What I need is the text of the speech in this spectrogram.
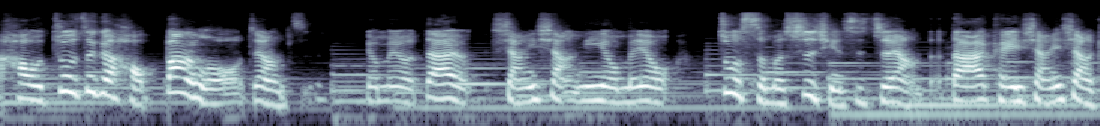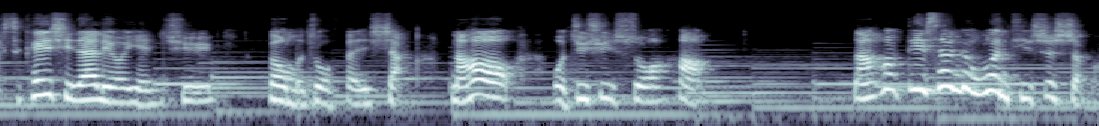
好做？这个好棒哦，这样子有没有？大家想一想，你有没有做什么事情是这样的？大家可以想一想，可以写在留言区跟我们做分享。然后我继续说哈，然后第三个问题是什么？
